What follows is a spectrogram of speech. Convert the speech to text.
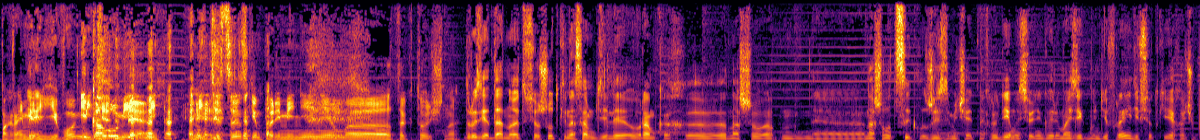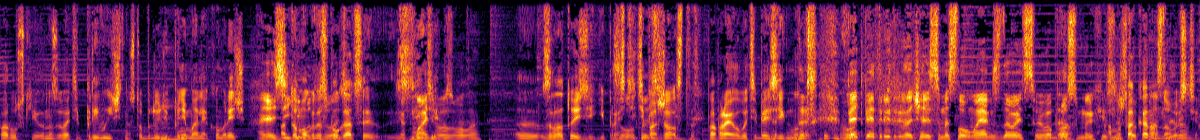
По крайней мере, его меди- ми- ми- медицинским применением э, так точно. Друзья, да, но это все шутки. На самом деле, в рамках э, нашего, э, нашего цикла «Жизнь замечательных людей» мы сегодня говорим о Зигмунде Фрейде. Все-таки я хочу по-русски его называть и привычно, чтобы люди понимали, о ком речь. А я А то могут испугаться. Как Зиги. мать его звала. Э, Золотой Зиги, простите, Золотой пожалуйста. Поправил бы тебя Зигмунд. Вот. 5533 в начале смс-слова «Маяк». Задавайте свои Да. вопросы, мы их, А если мы что, пока на новости.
